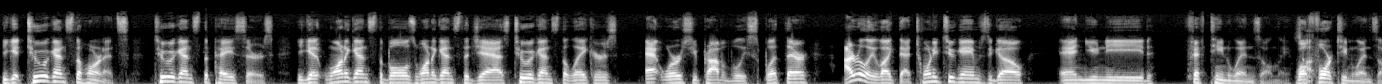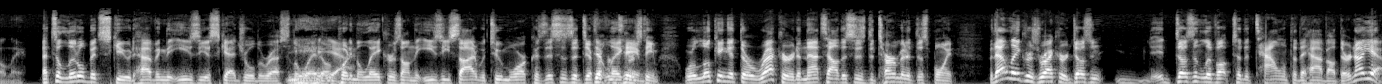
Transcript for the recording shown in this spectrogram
You get two against the Hornets, two against the Pacers. You get one against the Bulls, one against the Jazz, two against the Lakers. At worst, you probably split there. I really like that. 22 games to go, and you need 15 wins only. Well, 14 wins only. That's a little bit skewed having the easiest schedule the rest of the way, though. yeah. Putting the Lakers on the easy side with two more because this is a different, Different Lakers team. team. We're looking at their record, and that's how this is determined at this point. But that Lakers record doesn't it doesn't live up to the talent that they have out there. Now, yeah,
